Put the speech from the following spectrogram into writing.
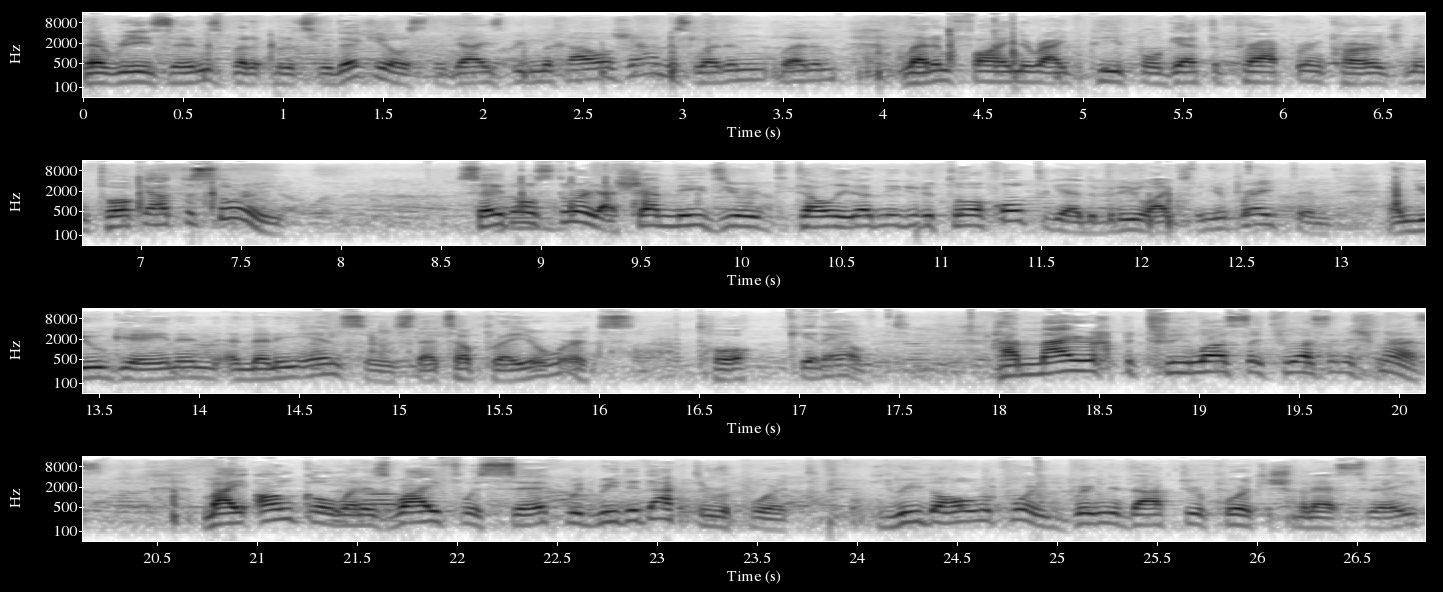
There are reasons, but but it's ridiculous. The guy's being Michal Shabbos. Let him let him let him find the right people, get the proper encouragement, talk out the story. Say the whole story. Hashem needs you to tell. He doesn't need you to talk altogether, but He likes when you pray to Him, and you gain, and, and then He answers. That's how prayer works. Talk it out. My uncle, when his wife was sick, would read the doctor report. He'd read the whole report. He'd bring the doctor report to Shemon Esrei.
